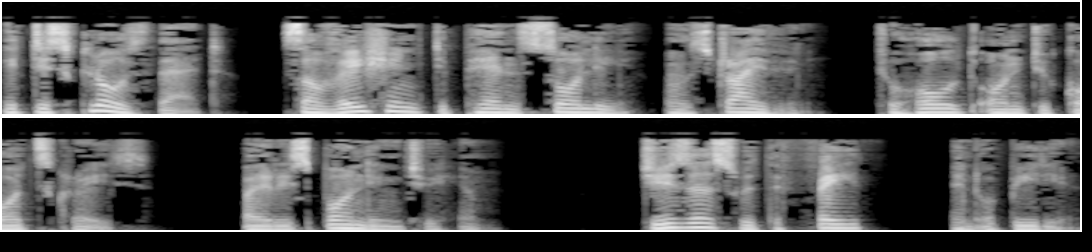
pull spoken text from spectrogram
It disclosed that salvation depends solely on striving to hold on to God's grace by responding to Him. Jesus with the faith and obedience.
